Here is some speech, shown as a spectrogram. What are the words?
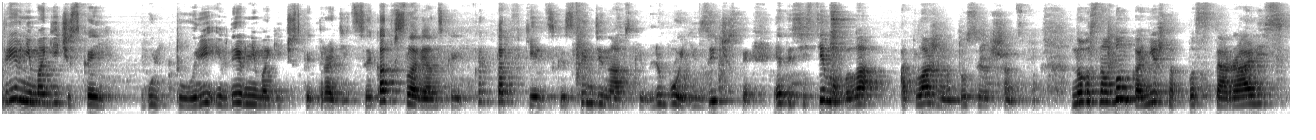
древней магической культуре и в древней магической традиции, как в славянской, так в кельтской, скандинавской, в любой языческой, эта система была отлажена до совершенства. Но в основном, конечно, постарались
